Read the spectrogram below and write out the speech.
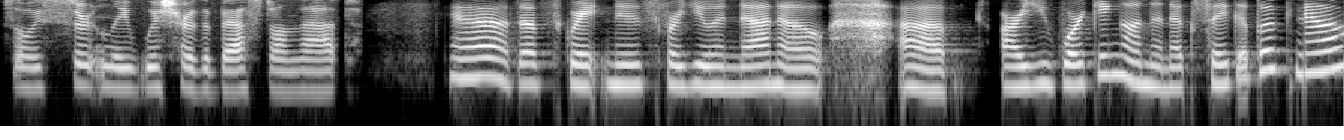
So I certainly wish her the best on that. Yeah, that's great news for you and Nano. Uh, are you working on the next Saga book now?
